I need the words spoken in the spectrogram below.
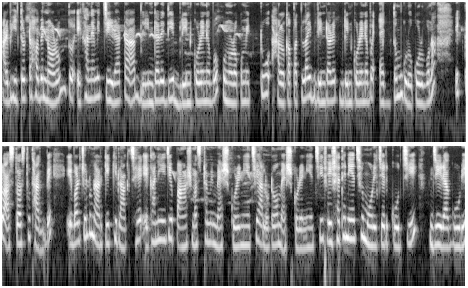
আর ভিতরটা হবে নরম। তো এখানে আমি চিড়াটা ব্লিন্ডারে দিয়ে ব্লিন্ড করে নেব। কোনো রকম একটু হালকা পাতলাই ব্লিন্ডারে ব্লিন্ড করে নেব। একদম গুঁড়ো করব না। একটু আস্তে আস্তে থাকবে। এবার চলুন আর কি কি লাগছে। এখানে এই যে পাঙাশ মাছটা আমি ম্যাশ করে নিয়েছি, আলুটাও ম্যাশ করে নিয়েছি। সেই সাথে নিয়েছি মরিচের কুচি, জিরা গুঁড়ি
